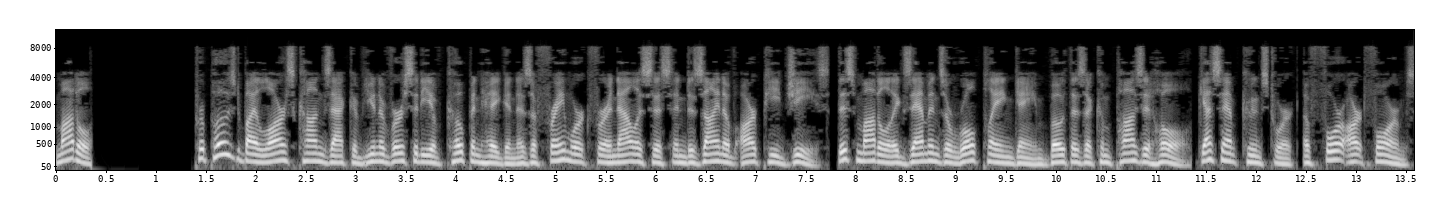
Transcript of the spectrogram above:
model Proposed by Lars Konzack of University of Copenhagen as a framework for analysis and design of RPGs, this model examines a role-playing game both as a composite whole of four art forms,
